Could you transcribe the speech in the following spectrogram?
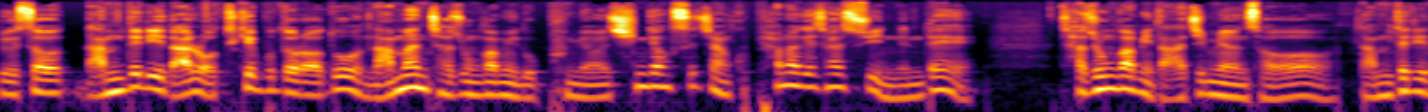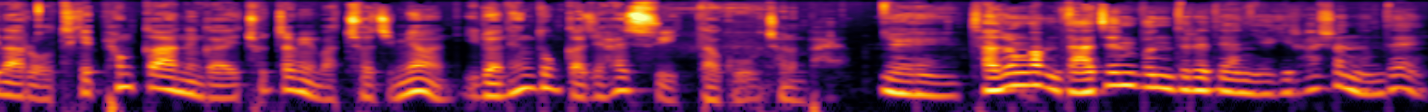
그래서 남들이 나를 어떻게 보더라도 나만 자존감이 높으면 신경 쓰지 않고 편하게 살 수 있는데 자존감이 낮으면서 남들이 나를 어떻게 평가하는가에 초점이 맞춰지면 이런 행동까지 할 수 있다고 저는 봐요. 예, 자존감 낮은 분들에 대한 얘기를 하셨는데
